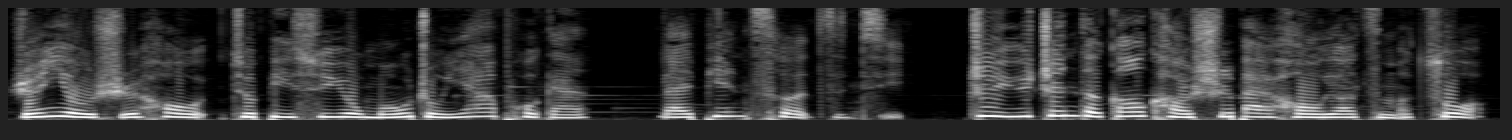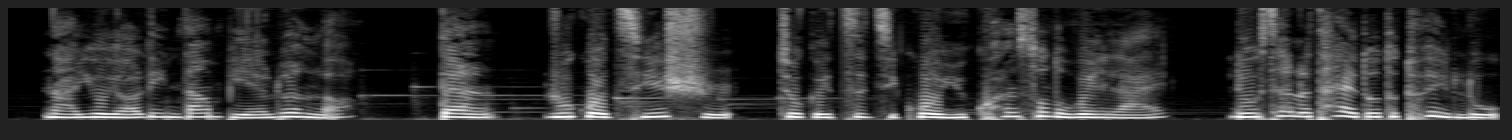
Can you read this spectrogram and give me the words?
人有时候就必须用某种压迫感来鞭策自己。至于真的高考失败后要怎么做，那又要另当别论了。但。如果起始就给自己过于宽松的未来留下了太多的退路，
